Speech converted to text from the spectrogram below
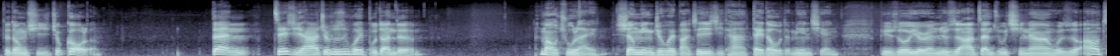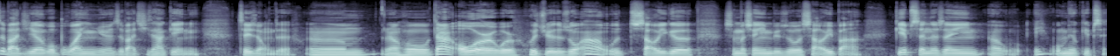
的东西就够了。但这些吉他就是会不断的冒出来，生命就会把这些吉他带到我的面前。比如说有人就是啊赞助琴啊，或者说哦这把吉他我不玩音乐，这把吉他给你这种的，嗯，然后当然偶尔我会觉得说啊我少一个什么声音，比如说少一把 Gibson 的声音啊，我诶我没有 Gibson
